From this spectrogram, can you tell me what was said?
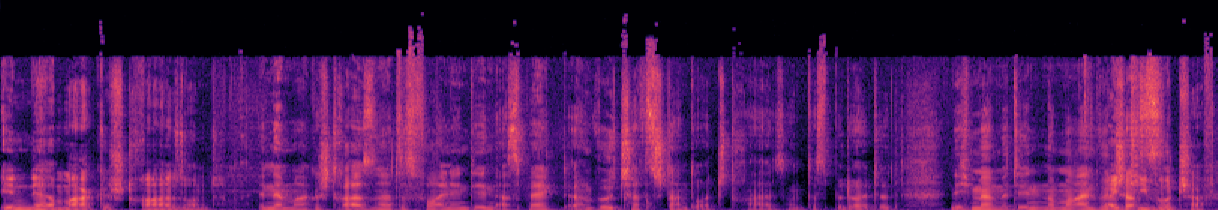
in der Marke Stralsund? In der Marke Stralsund hat es vor allem den Aspekt äh, Wirtschaftsstandort Stralsund. Das bedeutet nicht mehr mit den normalen Wirtschafts... IT-Wirtschaft.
